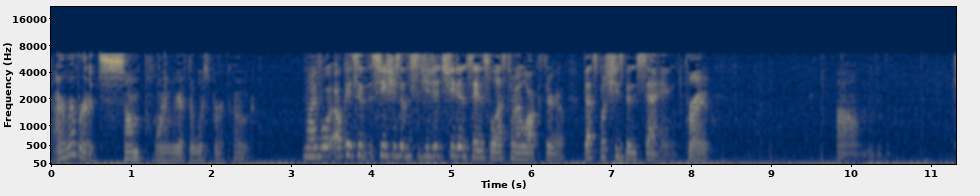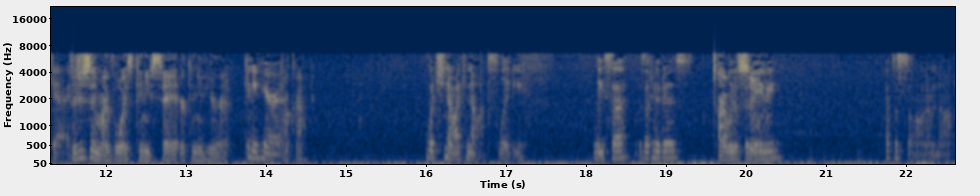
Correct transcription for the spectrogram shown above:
I remember at some point we have to whisper a code. My voice. Okay, see, see, she said this, she did. She didn't say this the last time I walked through. That's what she's been saying. Right. Um. Okay. Did you say my voice? Can you say it or can you hear it? Can you hear it? Okay. Which no, I cannot, lady. Lisa, is that who it is? I would Lisa assume Baby. That's a song. I'm not.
